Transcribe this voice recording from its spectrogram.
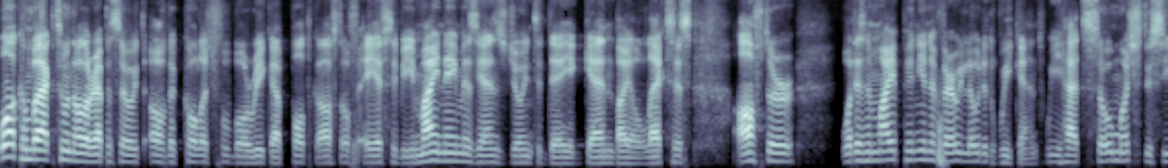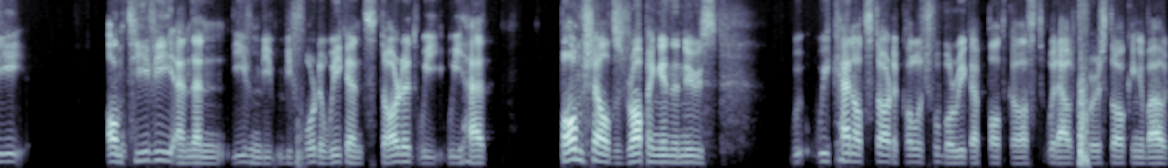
Welcome back to another episode of the College Football Recap podcast of AFCB. My name is Jens, joined today again by Alexis. After what is, in my opinion, a very loaded weekend, we had so much to see on TV, and then even be- before the weekend started, we we had bombshells dropping in the news. We, we cannot start a college football recap podcast without first talking about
